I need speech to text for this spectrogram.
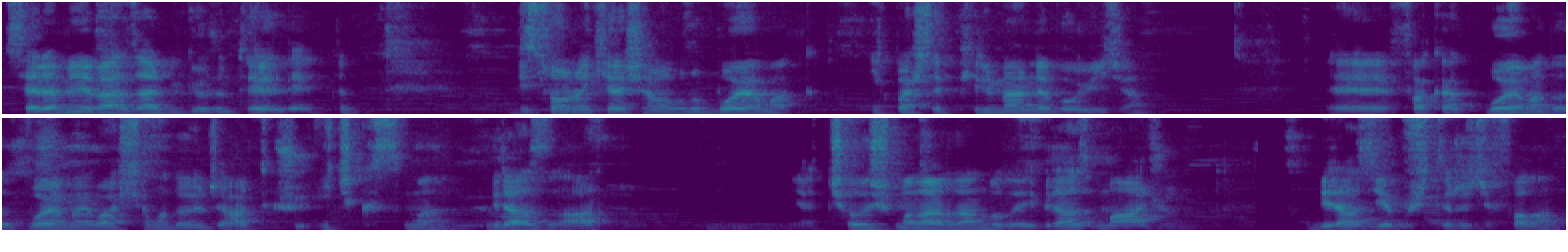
seramiğe benzer bir görüntü elde ettim. Bir sonraki aşama bunu boyamak. İlk başta primerle boyayacağım. E, fakat boyamada boyamaya başlamadan önce artık şu iç kısmı biraz art, çalışmalardan dolayı biraz macun, biraz yapıştırıcı falan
